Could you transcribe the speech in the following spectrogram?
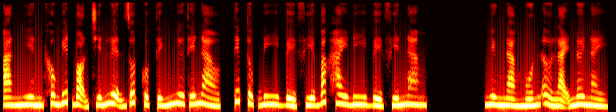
An Nhiên không biết bọn chiến luyện rốt cuộc tính như thế nào, tiếp tục đi về phía Bắc hay đi về phía Nam. Nhưng nàng muốn ở lại nơi này,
